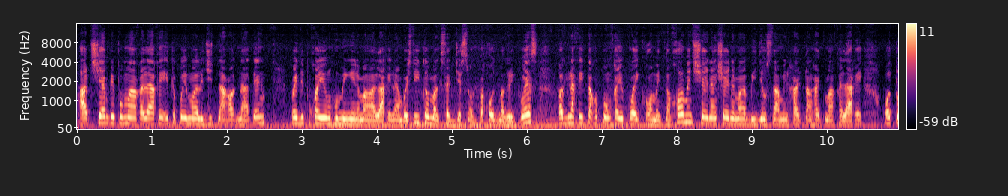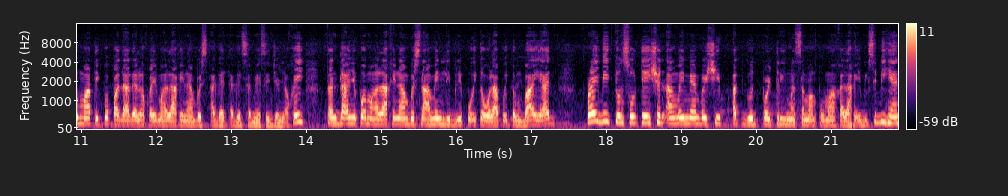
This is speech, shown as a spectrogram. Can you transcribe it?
At syempre po mga kalaki, ito po yung mga legit na account natin. Pwede po kayong humingi ng mga lucky numbers dito, mag-suggest, magpa-code, mag-request. Pag nakita ko pong kayo po ay comment ng comment, share ng share ng mga videos namin, heart ng heart mga kalaki, automatic po padadala ko kayo mga lucky numbers agad-agad sa messenger nyo. Okay? Tandaan nyo po mga lucky numbers namin, libre po ito, wala po itong bayad. Private consultation ang may membership at good for 3 months naman po mga kalaki. Ibig sabihin,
